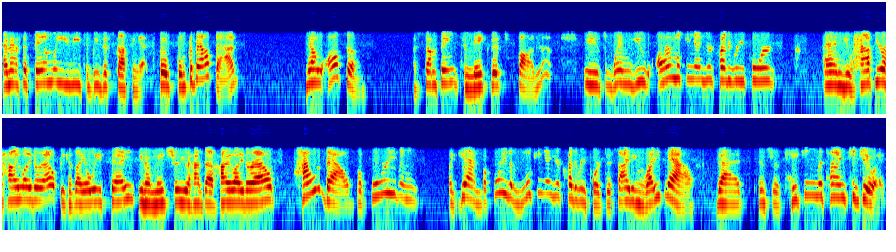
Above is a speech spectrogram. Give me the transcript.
And as a family, you need to be discussing it. So think about that. Now, also, something to make this fun is when you are looking at your credit report and you have your highlighter out, because I always say, you know, make sure you have that highlighter out. How about before even, again, before even looking at your credit report, deciding right now that since you're taking the time to do it,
